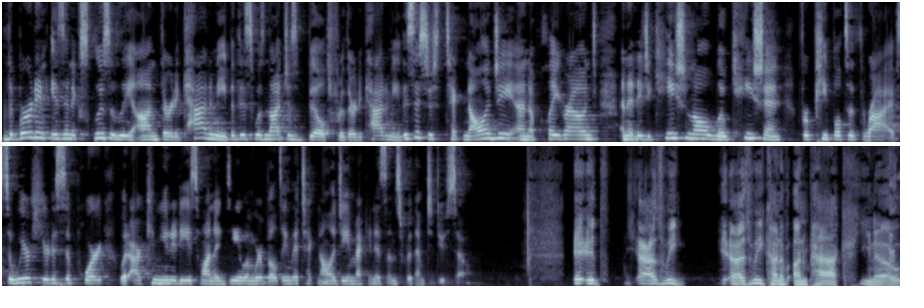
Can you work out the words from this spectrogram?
the burden isn't exclusively on Third Academy, but this was not just built for Third Academy. This is just technology and a playground and an educational location for people to thrive. So we're here to support what our communities want to do, and we're building the technology and mechanisms for them to do so. It's it, as we as we kind of unpack, you know,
